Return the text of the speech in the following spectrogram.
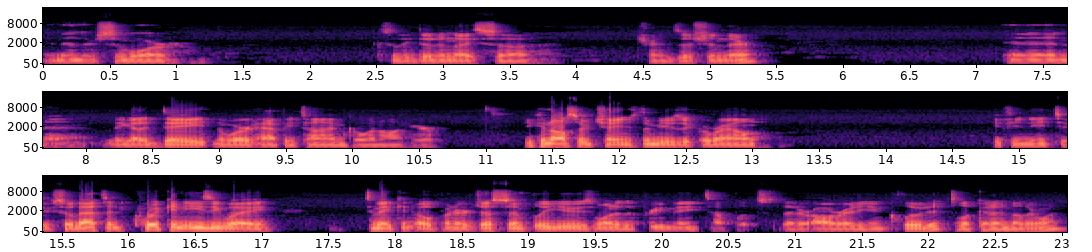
And then there's some more. So they did a nice uh, transition there. And they got a date and the word happy time going on here. You can also change the music around if you need to. So that's a quick and easy way to make an opener, just simply use one of the pre-made templates that are already included. Let's look at another one.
